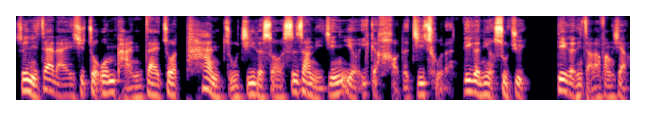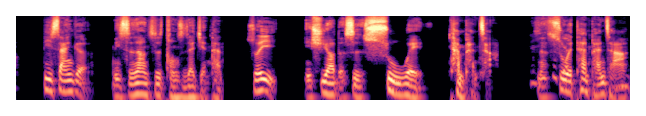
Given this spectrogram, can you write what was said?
所以你再来去做温盘，在做碳足迹的时候，事实上你已经有一个好的基础了。第一个，你有数据；第二个，你找到方向；第三个，你实际上是同时在减碳。所以你需要的是数位碳盘查。那数位碳盘查，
